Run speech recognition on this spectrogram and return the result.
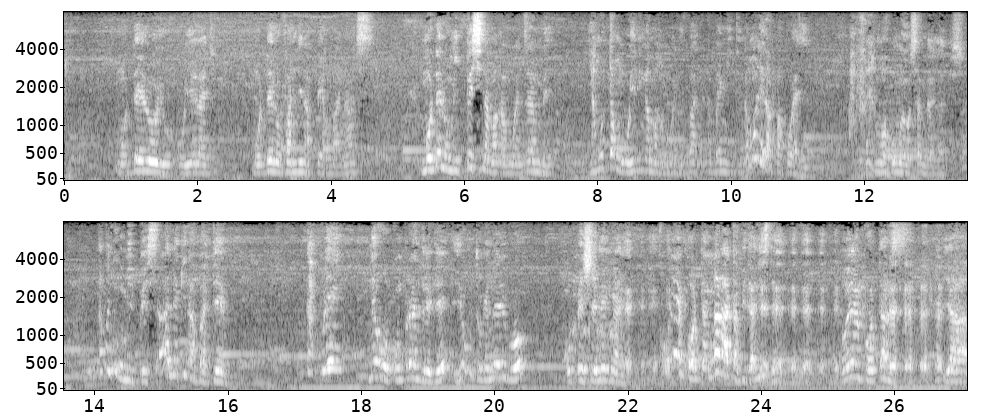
tout. Modele oyo oyelaki modele ovandi na permanence. Modele omipesi na makambo ya nzambe yango ntango oyelinga makambo ya libala nabangi te namonela papa ya ye afrère moko moyo osambela na biso nabandi komipesa aleki na bateme apres nde okomprendre ke yo moto okendaki ko kopeshele ngai. Oyo important ngai na capitaliste. Oyo importance ya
